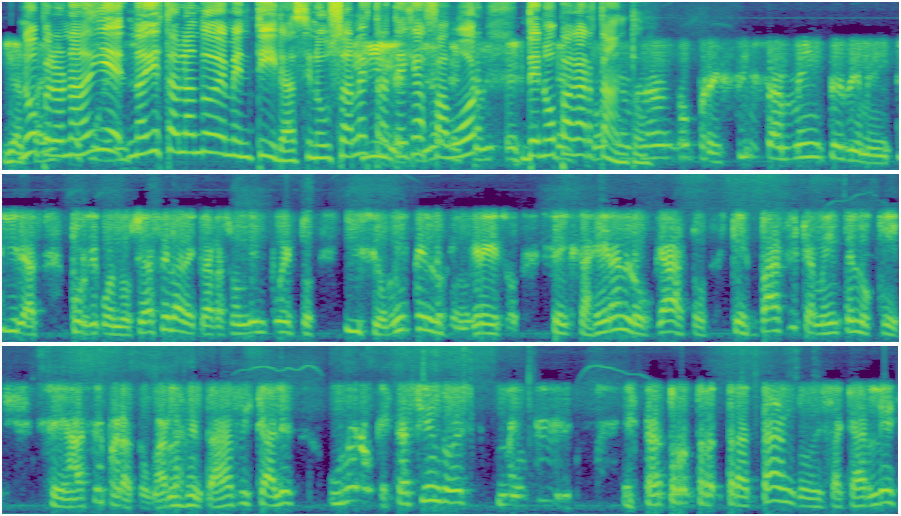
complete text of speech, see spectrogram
no, pero nadie nadie está hablando de mentiras, sino usar la estrategia a favor de no pagar estoy tanto. hablando precisamente de mentiras, porque cuando se hace la declaración de impuestos y se omiten los ingresos, se exageran los gastos, que es básicamente lo que se hace para tomar las ventajas fiscales, uno lo que está haciendo es mentir está tratando de sacarle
